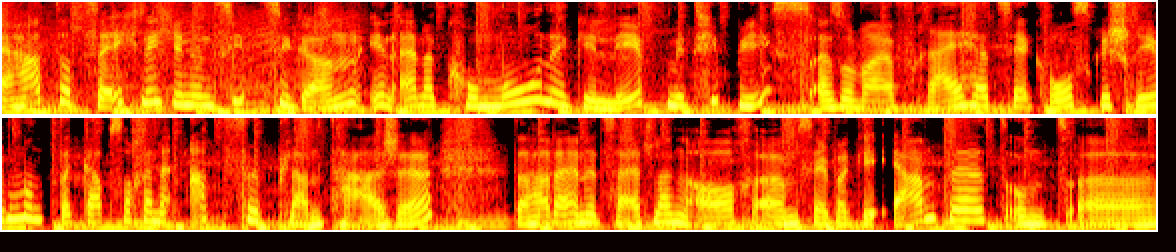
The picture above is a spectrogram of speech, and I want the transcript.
Er hat tatsächlich in den 70ern in einer Kommune gelebt mit Hippies, also war er Freiheit sehr groß geschrieben und da gab es auch eine Apfelplantage. Da hat er eine Zeit lang auch ähm, selber geerntet und, äh,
